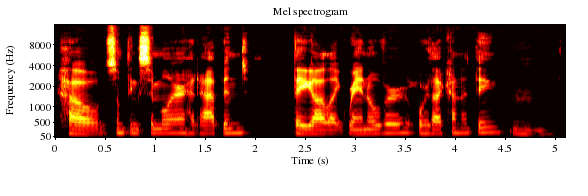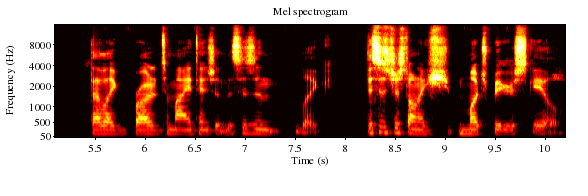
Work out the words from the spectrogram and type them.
how something similar had happened. They got like ran over or that kind of thing. Mm. That like brought it to my attention. This isn't like this is just on a hu- much bigger scale.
